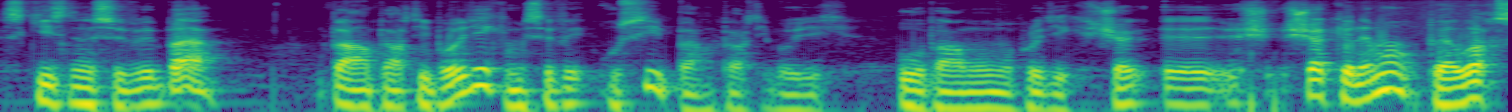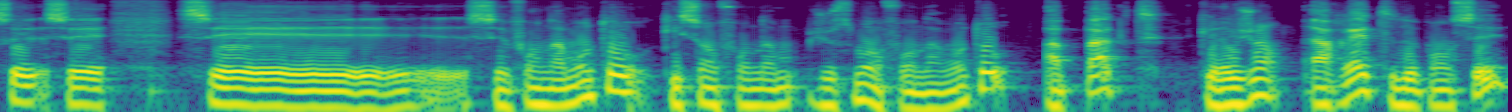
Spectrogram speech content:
ce qui ne se fait pas par un parti politique, mais se fait aussi par un parti politique ou par un mouvement politique. Chaque, euh, ch- chaque élément peut avoir ses, ses- ses- fondamentaux, qui sont fondam- justement fondamentaux, à pacte que les gens arrêtent de penser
